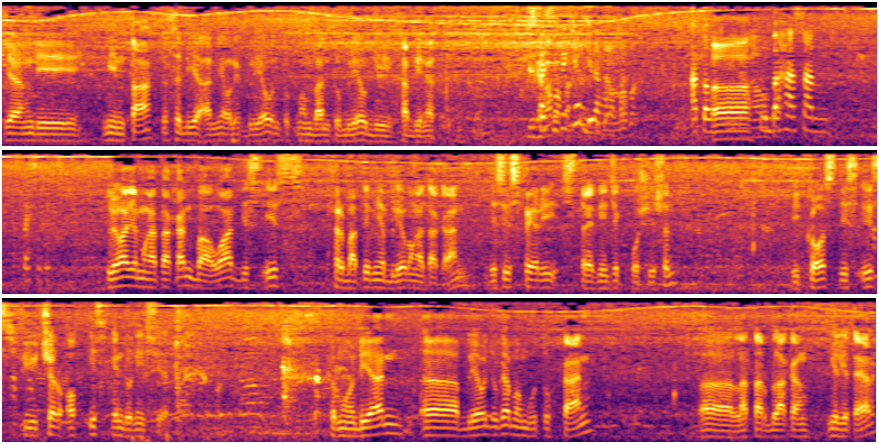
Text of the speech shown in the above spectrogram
yang diminta kesediaannya oleh beliau untuk membantu beliau di kabinet. Spesifiknya bidang apa Pak? Atau Eh, pembahasan spesifik? Beliau hanya mengatakan bahwa this is verbatimnya beliau mengatakan this is very strategic position because this is future of East Indonesia. Kemudian eh, beliau juga membutuhkan eh, latar belakang militer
